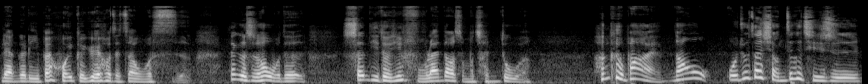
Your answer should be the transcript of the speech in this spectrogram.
两个礼拜或一个月后才知道我死了，那个时候我的身体都已经腐烂到什么程度了，很可怕，诶，然后我就在想，这个其实。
